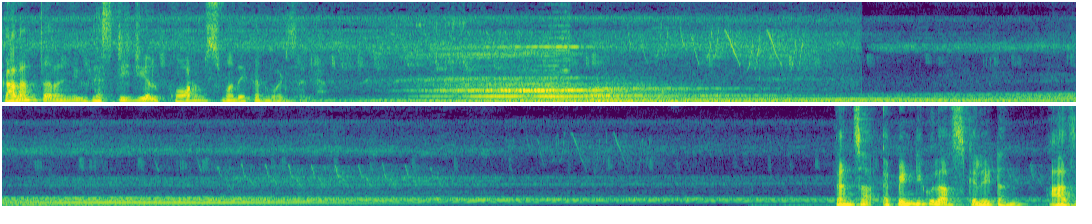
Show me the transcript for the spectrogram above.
कालांतराने व्हेस्टिजियल फॉर्म्समध्ये कन्वर्ट झाल्या. त्यांचा अपेंडिक्युलार स्केलेटन आज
